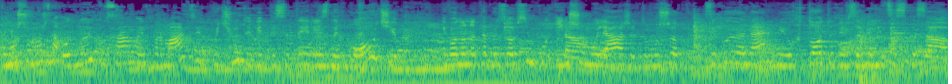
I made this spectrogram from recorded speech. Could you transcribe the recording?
Тому що можна одну і ту саму інформацію почути від 10 різних коучів, і воно на тебе зовсім по-іншому ляже. Тому що з якою енергією, хто тобі взагалі це сказав?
